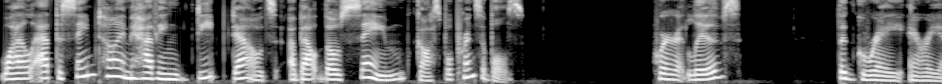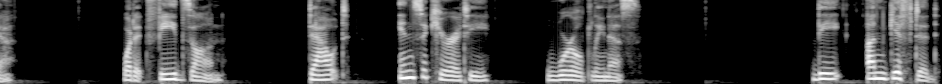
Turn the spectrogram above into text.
while at the same time having deep doubts about those same gospel principles. Where it lives? The gray area. What it feeds on doubt, insecurity, worldliness. The ungifted.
